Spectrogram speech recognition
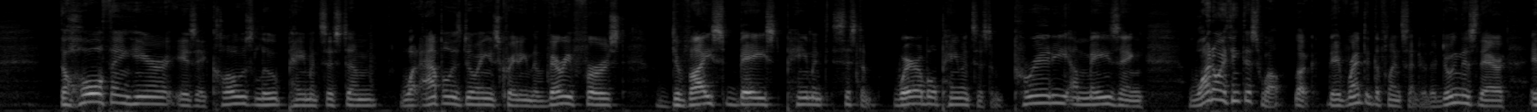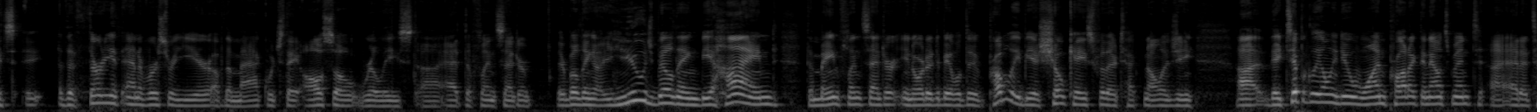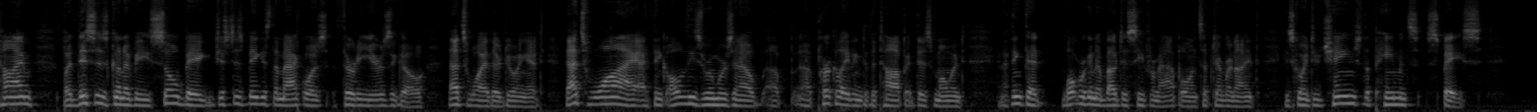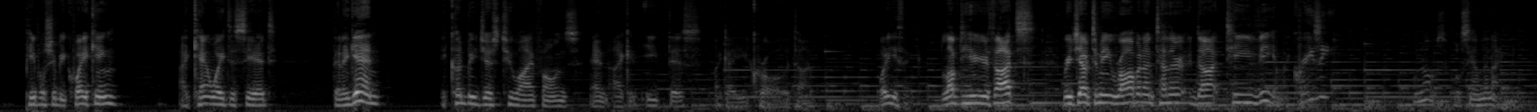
The whole thing here is a closed loop payment system. What Apple is doing is creating the very first device based payment system, wearable payment system. Pretty amazing. Why do I think this? Well, look, they've rented the Flint Center. They're doing this there. It's uh, the 30th anniversary year of the Mac, which they also released uh, at the Flint Center. They're building a huge building behind the main Flint Center in order to be able to probably be a showcase for their technology. Uh, they typically only do one product announcement uh, at a time, but this is going to be so big, just as big as the Mac was 30 years ago. That's why they're doing it. That's why I think all of these rumors are now uh, uh percolating to the top at this moment. And I think that what we're going to about to see from Apple on September 9th is going to change the payments space. People should be quaking. I can't wait to see it. Then again, it could be just two iPhones, and I can eat this like I eat crow all the time. What do you think? Love to hear your thoughts. Reach out to me, robin Untether.tv. Am I crazy? Who knows? We'll see you on the 9th.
